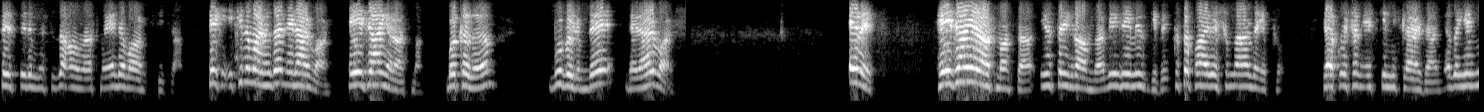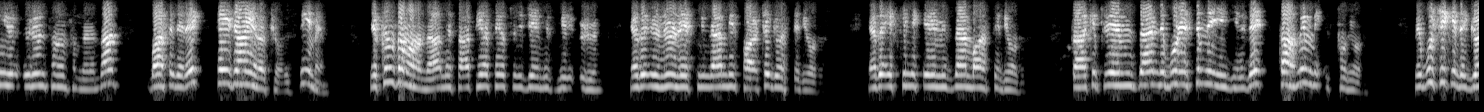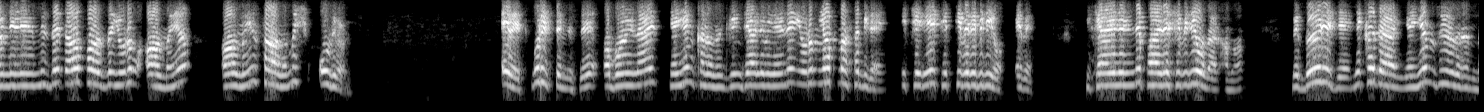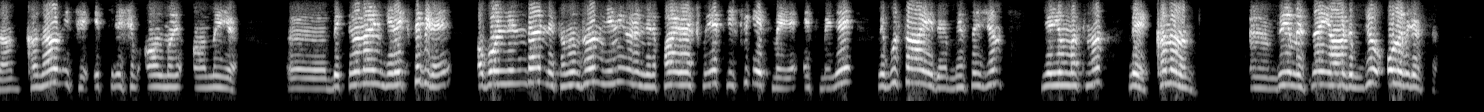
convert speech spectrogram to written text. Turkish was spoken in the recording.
seslerimle size anlatmaya devam edeceğim. Peki iki numarada neler var? Heyecan yaratmak. Bakalım bu bölümde neler var? Evet, heyecan yaratmakta Instagram'da bildiğimiz gibi kısa paylaşımlar da yapıyoruz. Yaklaşan etkinliklerden ya da yeni ürün tanıtımlarından bahsederek heyecan yaratıyoruz değil mi? Yakın zamanda mesela piyasaya süreceğimiz bir ürün ya da ürünün resminden bir parça gösteriyoruz. Ya da etkinliklerimizden bahsediyoruz. Takipçilerimizden de bu resimle ilgili de tahmin soruyoruz. Ve bu şekilde gönderilerimizde daha fazla yorum almaya almayı sağlamış oluyoruz. Evet, bu listemizde aboneler yayın kanalı güncellemelerine yorum yapmasa bile içeriye tepki verebiliyor. Evet, hikayelerini paylaşabiliyorlar ama ve böylece ne kadar yayın duyurularından kanal içi etkileşim almayı, almayı e, beklememen gerekse bile abonelerinden de tanıdığın yeni ürünleri paylaşmaya teşvik etmeye etmeli ve bu sayede mesajın yayılmasına ve kanalın e, büyümesine yardımcı olabilirsin.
